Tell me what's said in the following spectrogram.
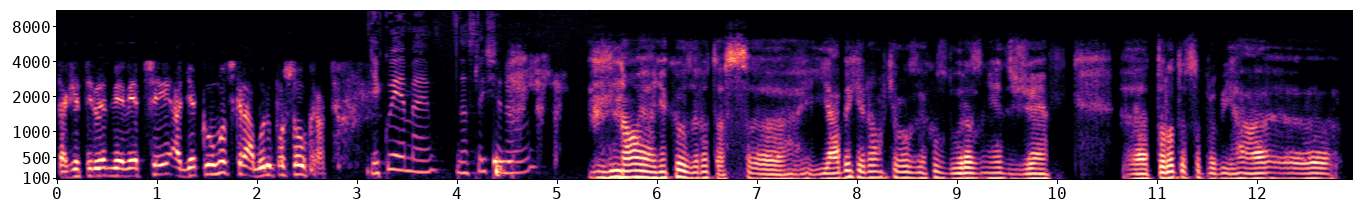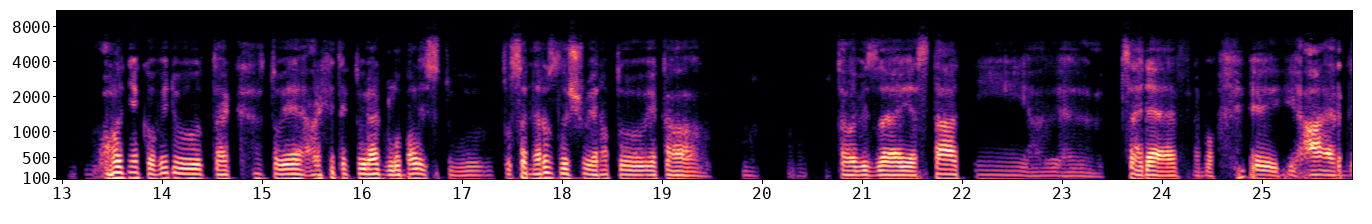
Takže tyhle dvě věci a děkuji moc krát, budu poslouchat. Děkujeme, naslyšenou. No, já děkuji za dotaz. Eh, já bych jenom chtěl jako zdůraznit, že eh, tohle, co probíhá ohledně covidu, tak to je architektura globalistů. To se nerozlišuje na to, jaká televize je státní, je CDF nebo je ARD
